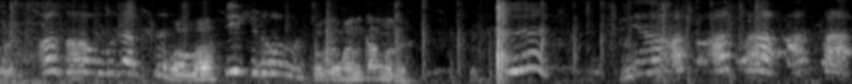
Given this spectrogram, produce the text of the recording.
Hayır. Daha olacaktı. Vallahi İyi ki de olmadı. çok zamanın kalmadı. Ya atma, atma, atma.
